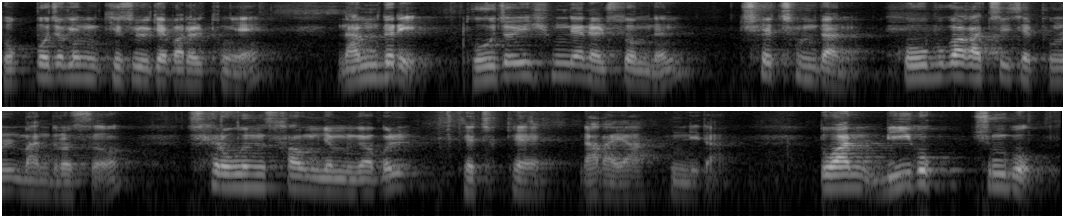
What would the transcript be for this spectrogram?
독보적인 기술 개발을 통해 남들이 도저히 흉내낼 수 없는 최첨단 고부가 가치 제품을 만들어서 새로운 사업 영역을 개척해 나가야 합니다. 또한 미국, 중국,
